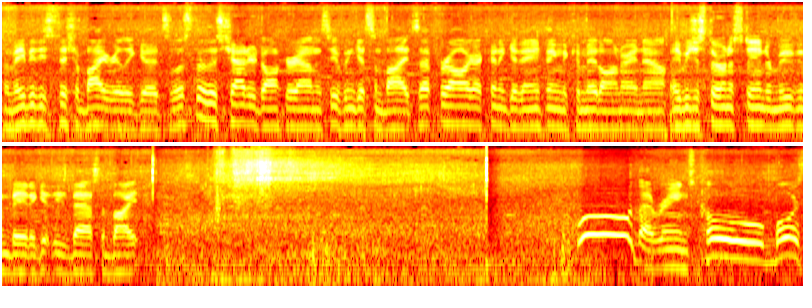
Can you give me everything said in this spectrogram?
But maybe these fish will bite really good. So let's throw this chatter donk around and see if we can get some bites. That frog, I couldn't get anything to commit on right now. Maybe just throwing a standard moving bait to get these bass to bite. That rain's cold, boys.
